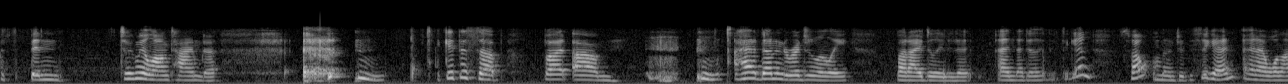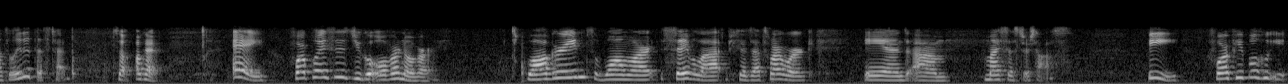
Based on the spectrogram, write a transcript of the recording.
It's been, took me a long time to get this up, but um, I had done it originally, but I deleted it, and I deleted it again. So, I'm going to do this again, and I will not delete it this time. So, okay. A, four places you go over and over. Walgreens, Walmart, Save-A-Lot, because that's where I work, and um, my sister's house. B, four people who e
